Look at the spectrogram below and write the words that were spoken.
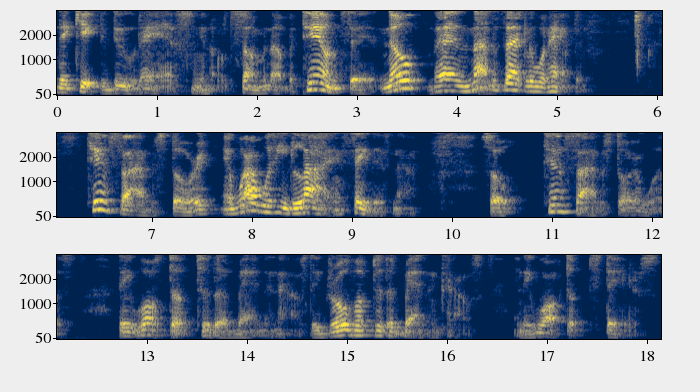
they kicked the dude ass, you know, summing up. But Tim said, No, that is not exactly what happened. Tim's side of the story, and why would he lie and say this now? So, Tim's side of the story was they walked up to the abandoned house. They drove up to the abandoned house and they walked up the stairs.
